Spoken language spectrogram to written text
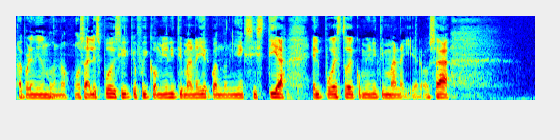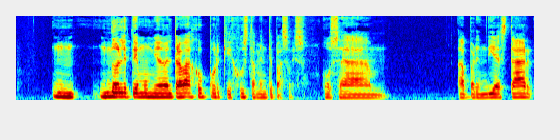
aprendiendo no. O sea, les puedo decir que fui community manager cuando ni existía el puesto de community manager. O sea, no le temo miedo al trabajo porque justamente pasó eso. O sea, aprendí a estar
